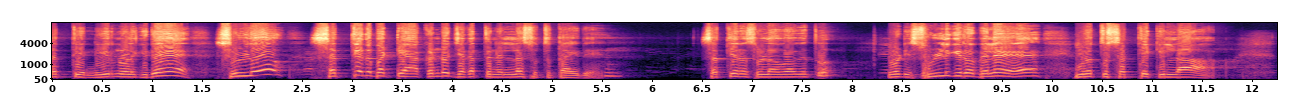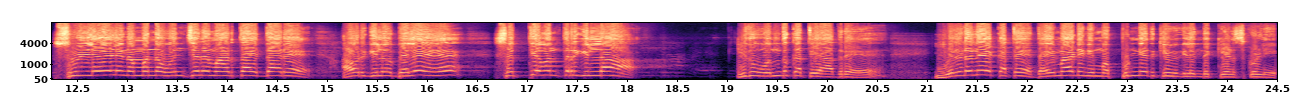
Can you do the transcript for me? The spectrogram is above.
ಸತ್ಯ ನೀರಿನೊಳಗಿದೆ. ಸುಳ್ಳು ಸತ್ಯದ ಬಟ್ಟೆ ಹಾಕೊಂಡು ಜಗತ್ತನ್ನೆಲ್ಲ ಸುತ್ತುತ್ತಾ ಇದೆ. ಸತ್ಯನ ಸುಳ್ಳವಾಗಿತ್ತು ನೋಡಿ, ಸುಳ್ಳಿಗಿರೋ ಬೆಲೆ ಇವತ್ತು ಸತ್ಯಕ್ಕಿಲ್ಲ. ಸುಳ್ಳೇಳಿ ನಮ್ಮನ್ನು ವಂಚನೆ ಮಾಡ್ತಾ ಇದ್ದಾರೆ. ಅವ್ರಿಗಿಲ್ಲೋ ಬೆಲೆ ಸತ್ಯವಂತರಿಗಿಲ್ಲ. ಇದು ಒಂದು ಕತೆ ಆದರೆ ಎರಡನೇ ಕತೆ, ದಯಮಾಡಿ ನಿಮ್ಮ ಪುಣ್ಯದ ಕಿವಿಗಳಿಂದ ಕೇಳಿಸ್ಕೊಳ್ಳಿ.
